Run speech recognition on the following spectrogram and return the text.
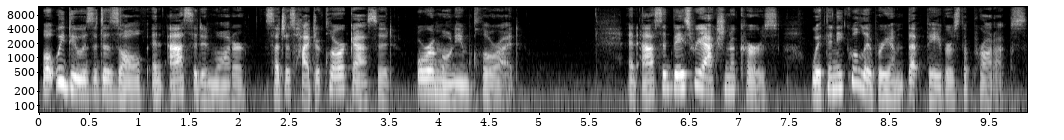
What we do is to dissolve an acid in water, such as hydrochloric acid or ammonium chloride. An acid-base reaction occurs with an equilibrium that favors the products.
